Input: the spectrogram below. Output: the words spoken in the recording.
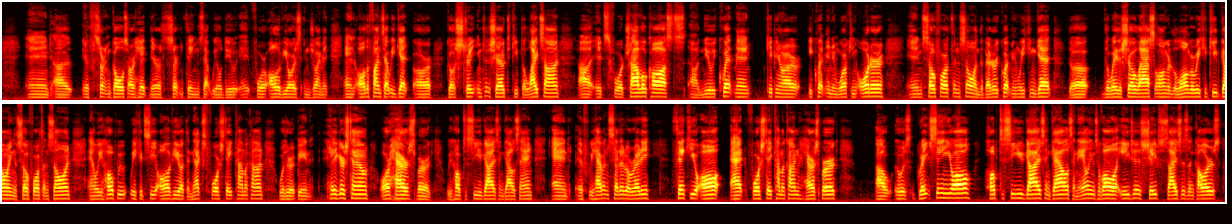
And uh, if certain goals are hit, there are certain things that we'll do for all of yours enjoyment. And all the funds that we get are go straight into the show to keep the lights on. Uh, it's for travel costs, uh, new equipment, keeping our equipment in working order, and so forth and so on. The better equipment we can get, the the way the show lasts longer, the longer we could keep going, and so forth and so on. And we hope we, we could see all of you at the next Four State Comic Con, whether it be in Hagerstown or Harrisburg. We hope to see you guys and gals then. And if we haven't said it already, thank you all at Four State Comic Con Harrisburg. Uh, it was great seeing you all. Hope to see you guys and gals and aliens of all ages, shapes, sizes, and colors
